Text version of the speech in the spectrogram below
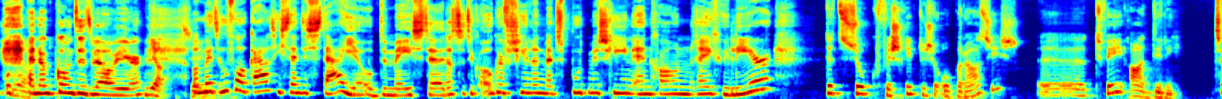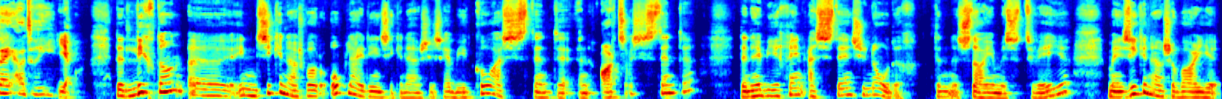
ja. En dan komt het wel weer. ja, Want met hoeveel OK-assistenten sta je op de meeste? Dat is natuurlijk ook weer verschillend met spoed misschien en gewoon regulier. Dat is ook verschil tussen operaties. eh, twee à drie. Twee uit drie. Ja, dat ligt dan eh, in een ziekenhuis waar opleiding in ziekenhuis is, heb je co-assistenten en artsassistenten. Dan heb je geen assistentie nodig. Dan sta je met z'n tweeën. Maar in ziekenhuizen waar je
